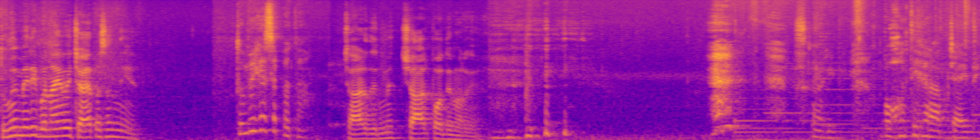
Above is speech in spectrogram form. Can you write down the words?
तुम्हें मेरी बनाई हुई चाय पसंद नहीं है? तुम्हें कैसे पता? चार दिन में चार पौधे मर गए। सॉरी बहुत ही खराब चाय थी।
